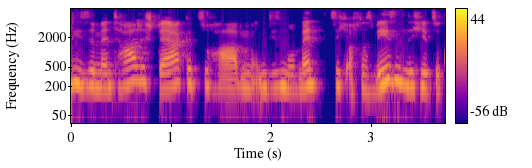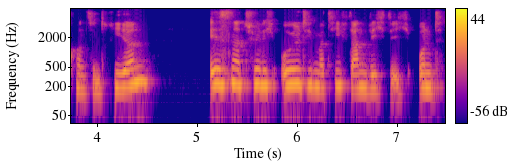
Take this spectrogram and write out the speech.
diese mentale Stärke zu haben, in diesem Moment sich auf das Wesentliche zu konzentrieren, ist natürlich ultimativ dann wichtig. Und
